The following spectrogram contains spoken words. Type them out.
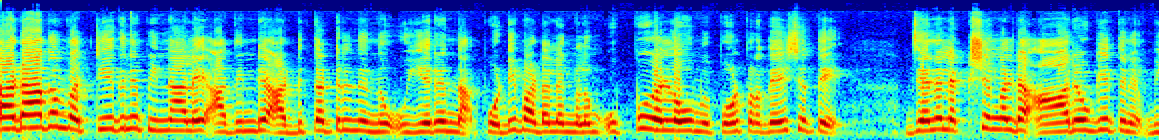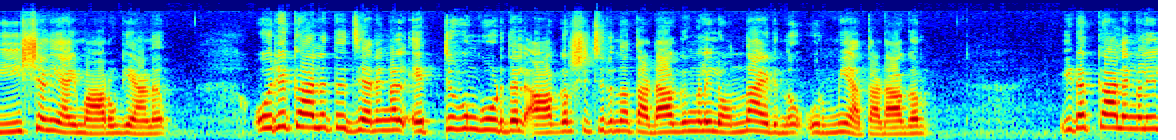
തടാകം വറ്റിയതിന് പിന്നാലെ അതിന്റെ അടിത്തട്ടിൽ നിന്ന് ഉയരുന്ന പൊടിപടലങ്ങളും ഉപ്പുവെള്ളവും ഇപ്പോൾ പ്രദേശത്തെ ജനലക്ഷങ്ങളുടെ ആരോഗ്യത്തിന് ഭീഷണിയായി മാറുകയാണ്. ഒരു കാലത്ത് ജനങ്ങൾ ഏറ്റവും കൂടുതൽ ആകർഷിച്ചിരുന്ന തടാകങ്ങളിൽ ഒന്നായിരുന്നു ഉർമിയ തടാകം. ഇടക്കാലങ്ങളിൽ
